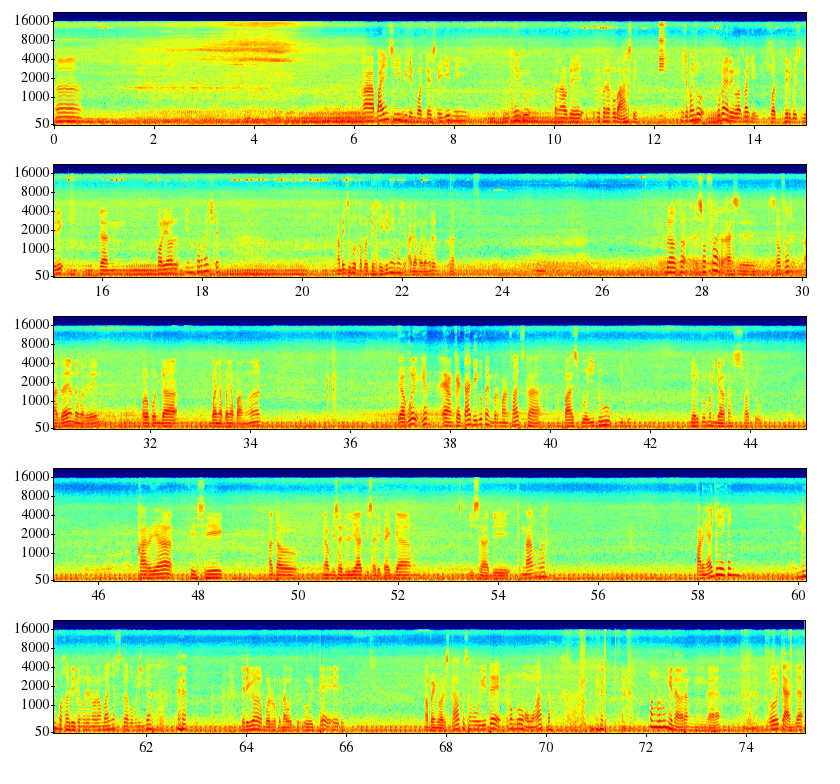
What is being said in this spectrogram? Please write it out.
Uh, ngapain sih bikin podcast kayak gini? Kayak gue pernah udah udah pernah gue bahas deh. Ya cuma gue gue pengen reload lagi buat diriku sendiri dan for your information. Ngapain sih buka podcast kayak gini? Emang ada mau dengerin? Lah. Belakang so far asik. So far ada yang dengerin walaupun gak banyak-banyak banget. Ya gue kan yang kayak tadi gue pengen bermanfaat setelah pas gue hidup gitu. Dari gue meninggalkan sesuatu karya fisik atau yang bisa dilihat bisa dipegang bisa dikenang lah. Paling aja ya kan ini bakal didengerin orang banyak setelah gue meninggal. Jadi gue gak perlu kena UT deh. Ngapain gue harus takut sama UIT emang gue ngomong apa? Emang gue menghina orang? Enggak. Gue canda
